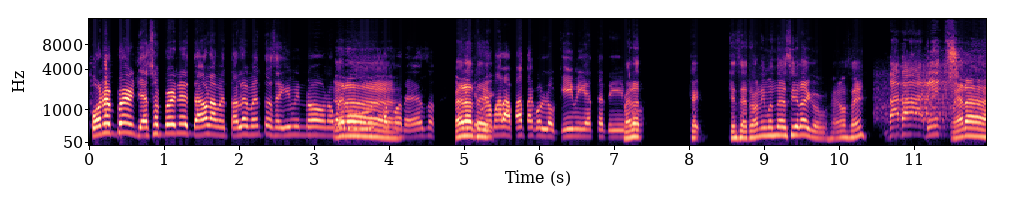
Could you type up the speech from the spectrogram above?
pone burn, ya eso es burn it down. Lamentablemente ese gimmick no, no me gusta por eso. Espérate. Tiene una mala pata con los gimmicks este tipo. Mira, que, que se Ronnie manda a decir algo. No sé. Bye bye, bitch. Mira.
